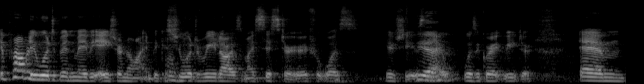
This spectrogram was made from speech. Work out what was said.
it probably would have been maybe eight or nine because she would have realised my sister, if it was who she is Yeah. now, was a great reader. Um,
